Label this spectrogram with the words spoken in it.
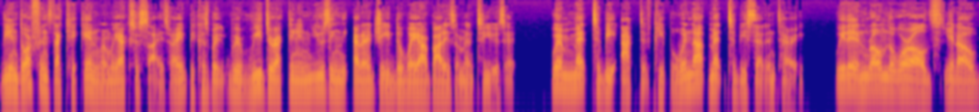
the endorphins that kick in when we exercise, right? Because we're we're redirecting and using the energy the way our bodies are meant to use it. We're meant to be active people. We're not meant to be sedentary. We didn't roam the world, you know,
